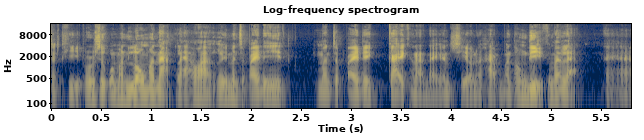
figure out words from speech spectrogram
สักทีเพราะรู้สึกว่ามันลงมาหนักแล้วอะเฮ้ยมันจะไปได้มันจะไปได้ไกลขนาดไหนกันเชียวนะครับ มันต้องดีขึ้นมาแหละนะฮะ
